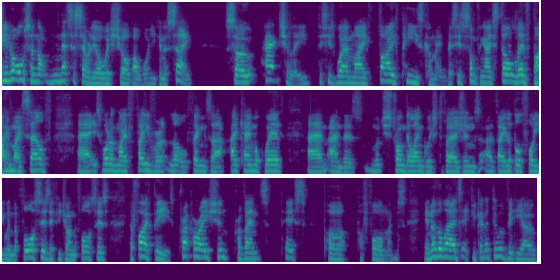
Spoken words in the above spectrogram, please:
you're also not necessarily always sure about what you're going to say. So actually, this is where my five P's come in. This is something I still live by myself. Uh, it's one of my favorite little things that I came up with. Um, and there's much stronger languaged versions available for you in the forces if you join the forces. The five P's preparation, prevents, piss, per performance. In other words, if you're going to do a video,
